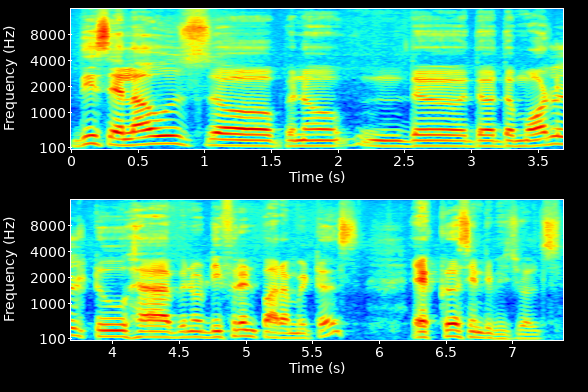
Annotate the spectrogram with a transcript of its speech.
this allows uh, you know the, the, the model to have you know different parameters across individuals.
